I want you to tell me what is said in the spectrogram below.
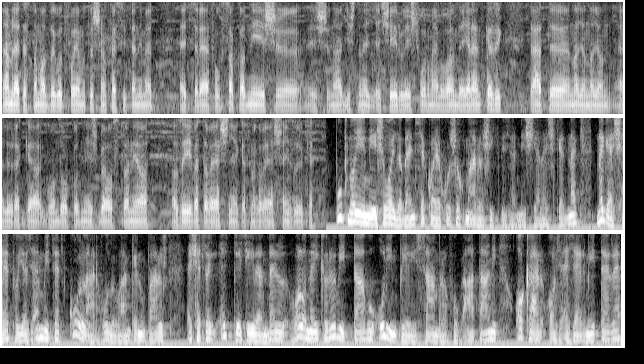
nem lehet ezt a madzagot folyamatosan feszíteni, mert egyszer el fog szakadni, és, és ne Isten egy, egy sérülés formájában valamiben jelentkezik, tehát nagyon-nagyon előre kell gondolkodni és beosztani a, az évet, a versenyeket, meg a versenyzőket. Pup Noémi és Vajda Bence kajakosok már a sikvizen is jeleskednek. Megeshet, hogy az említett Kollár Hodován kenupáros esetleg egy-két éven belül valamelyik rövid távú olimpiai számra fog átállni, akár az 1000 méterre,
